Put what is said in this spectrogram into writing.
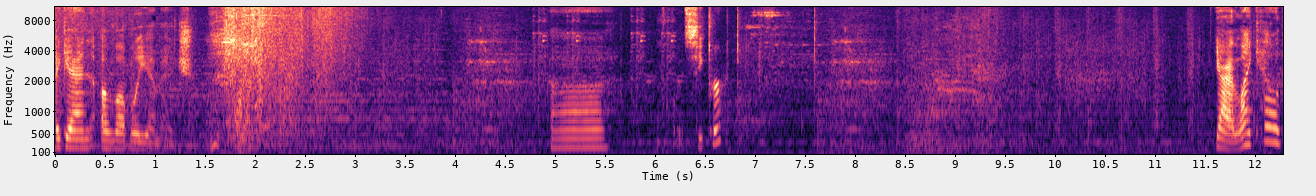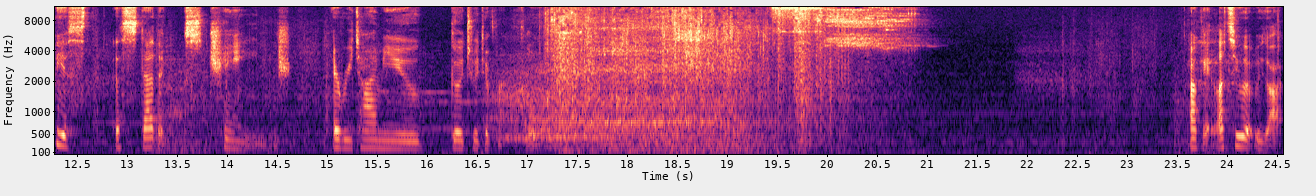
Again, a lovely image. Uh, Lord Seeker. Yeah, I like how the aesthetics change every time you go to a different floor. Okay, let's see what we got.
